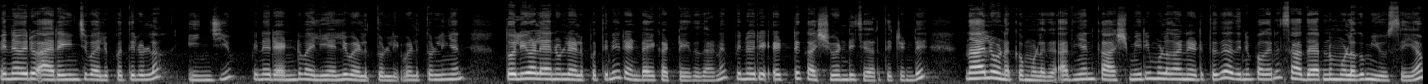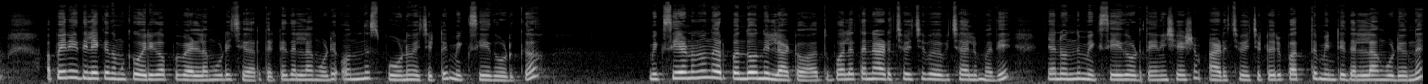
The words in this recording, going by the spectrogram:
പിന്നെ ഒരു അര ഇഞ്ച് വലുപ്പത്തിലുള്ള ഇഞ്ചിയും പിന്നെ രണ്ട് വലിയ അല്ലി വെളുത്തുള്ളി. വെളുത്തുള്ളി ഞാൻ തൊലി കളയാനുള്ള എളുപ്പത്തിന് രണ്ടായി കട്ട് ചെയ്തതാണ്. പിന്നെ ഒരു എട്ട് കശുവണ്ടി ചേർത്തിട്ടുണ്ട്. നാല് ഉണക്കമുളക്. അത് ഞാൻ കാശ്മീരി മുളകാണ് എടുത്തത്. അതിന് പകരം സാധാരണ മുളകും യൂസ് ചെയ്യാം. അപ്പോൾ ഇനി ഇതിലേക്ക് നമുക്ക് ഒരു കപ്പ് വെള്ളം കൂടി ചേർത്തിട്ട് ഇതെല്ലാം കൂടി ഒന്ന് സ്പൂണ് വെച്ചിട്ട് മിക്സ് ചെയ്ത് കൊടുക്കുക. മിക്സ് ചെയ്യണമെന്ന് നിർബന്ധമൊന്നുമില്ല കേട്ടോ. അതുപോലെ തന്നെ അടച്ചു വെച്ച് വേവിച്ചാലും മതി. ഞാനൊന്ന് മിക്സ് ചെയ്ത് കൊടുത്തതിന് ശേഷം അടച്ചു വെച്ചിട്ട് ഒരു പത്ത് മിനിറ്റ് ഇതെല്ലാം കൂടി ഒന്ന്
